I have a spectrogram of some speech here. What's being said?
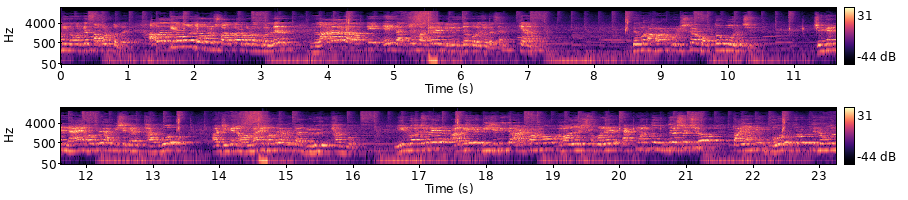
তৃণমূলকে সাপোর্ট করলেন। আবার তৃণমূল যখন সরকার গঠন করলেন, লাগাতার আপনি এই রাজ্য সরকারের বিরোধিতা করে চলেছেন। কেন? দেখুন, আমার পরিষ্কার বক্তব্য হচ্ছে, যেখানে ন্যায় হবে আমি সেখানে থাকব, আর যেখানে অন্যায় হবে আমি তার বিরুদ্ধে থাকব। নির্বাচনের আগে বিজেপিকে আটকানো আমাদের সকলের একমাত্র উদ্দেশ্য ছিল, তাই আমি ঘোরতর তৃণমূল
